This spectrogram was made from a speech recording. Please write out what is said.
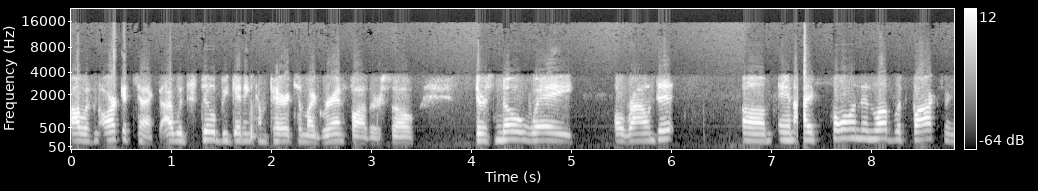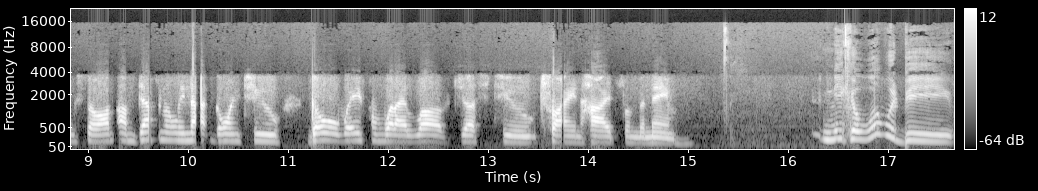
I was an architect, I would still be getting compared to my grandfather. So there's no way around it. Um, and I've fallen in love with boxing, so I'm, I'm definitely not going to go away from what I love just to try and hide from the name. Nico, what would be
